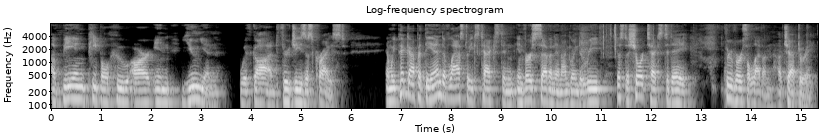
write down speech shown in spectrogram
of being people who are in union with God through Jesus Christ. And we pick up at the end of last week's text in, in verse 7, and I'm going to read just a short text today through verse 11 of chapter 8.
